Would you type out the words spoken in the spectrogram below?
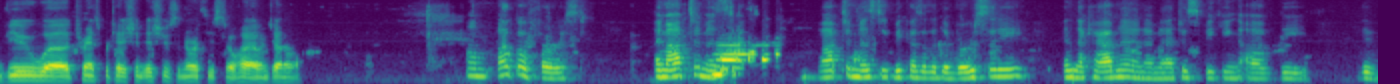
view uh, transportation issues in Northeast Ohio in general. Um, I'll go first. I'm optimistic. optimistic because of the diversity in the cabinet, and I'm not just speaking of the the,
